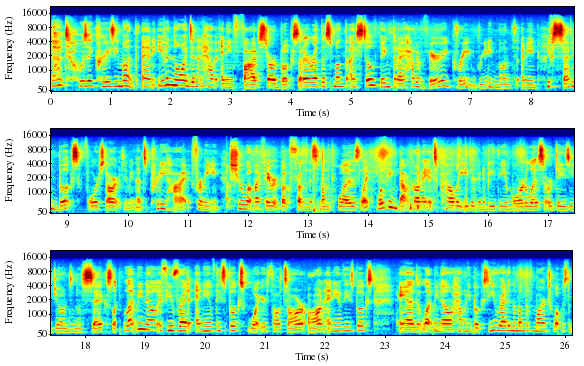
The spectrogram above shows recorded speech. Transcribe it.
That was a crazy month, and even though I didn't have any five-star books that I read this month, I still think that I had a very great reading month. I mean, have seven books, four stars. I mean, that's pretty high for me. Not sure what my favorite book from this month was. Like, looking back on it, it's probably either going to be The Immortalist or Daisy Jones and the Six. Like, let me know if you've read any of these books, what your thoughts are on any of these books, and let me know how many books you read in the month of March, what was the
